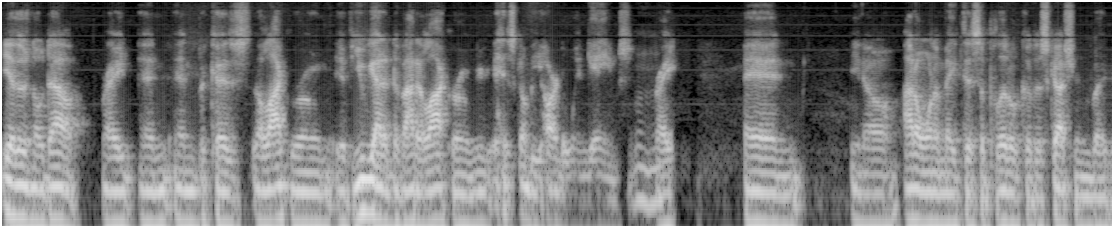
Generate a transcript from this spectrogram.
Yeah, there's no doubt, right? And and because the locker room, if you got a divided locker room, it's going to be hard to win games, mm-hmm. right? And you know, I don't want to make this a political discussion, but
